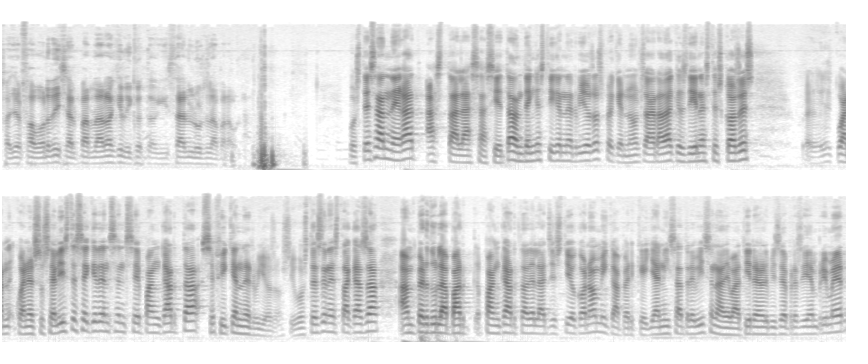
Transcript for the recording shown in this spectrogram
Faig el favor de deixar parlar a qui li està l'ús de la paraula. Vostès han negat fins a la societat. Entenc que estiguen nerviosos perquè no els agrada que es diguin aquestes coses Eh, quan, quan els socialistes se queden sense pancarta se fiquen nerviosos. Si vostès en esta casa han perdut la pancarta de la gestió econòmica perquè ja ni s'atrevisen a debatir en el vicepresident primer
